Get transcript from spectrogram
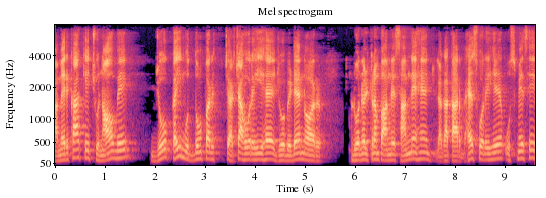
अमेरिका के चुनाव में जो कई मुद्दों पर चर्चा हो रही है, जो बिडेन और डोनाल्ड ट्रंप आमने सामने हैं, लगातार बहस हो रही है। उसमें से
